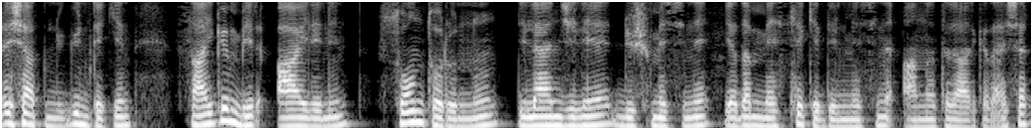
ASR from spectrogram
Reşat Nuri Güntekin saygın bir ailenin son torununun dilenciliğe düşmesini ya da meslek edilmesini anlatır arkadaşlar.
